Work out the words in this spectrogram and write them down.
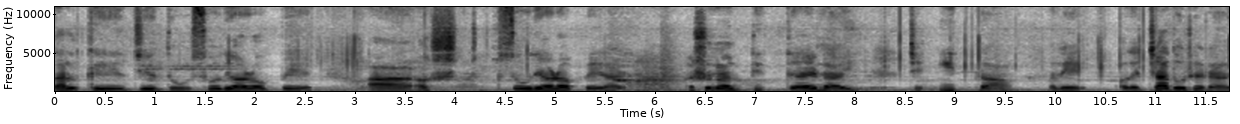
কালকে যেহেতু সৌদি আরবে আর সৌদি আরবে আর ঘোষণা দেয় নাই যে ঈদ না মানে ওদের চাঁদ ওঠে নাই।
